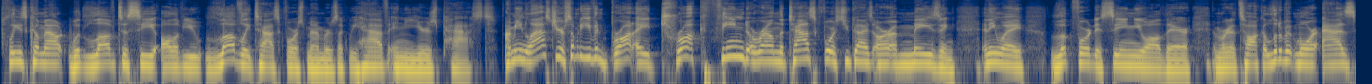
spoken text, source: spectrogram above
Please come out. Would love to see all of you lovely task force members like we have in years past. I mean, last year somebody even brought a truck themed around the task force. You guys are amazing. Anyway, look forward to seeing you all there, and we're going to talk a little bit more as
